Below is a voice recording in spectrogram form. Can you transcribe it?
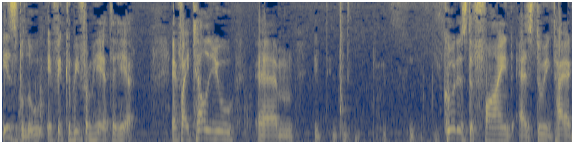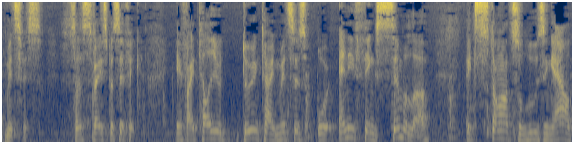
is blue if it could be from here to here? If I tell you um, it, good is defined as doing tayag mitzvahs, so this is very specific. If I tell you doing tayag mitzvahs or anything similar, it starts losing out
